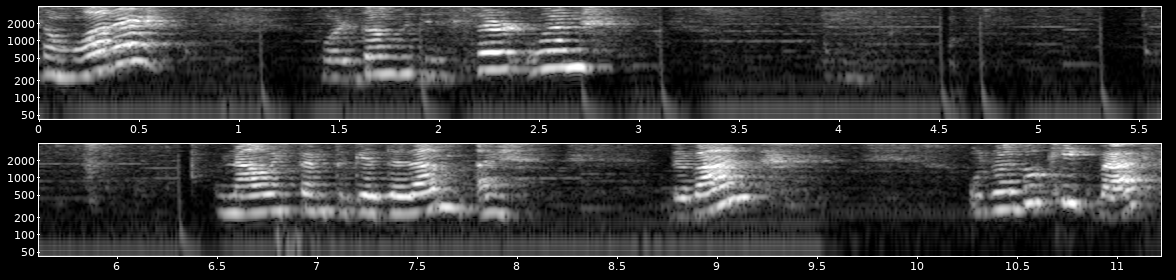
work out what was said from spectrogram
Some water. We're done with this third one. Now it's time to get the, dam uh, the bands. We're gonna do kickbacks,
